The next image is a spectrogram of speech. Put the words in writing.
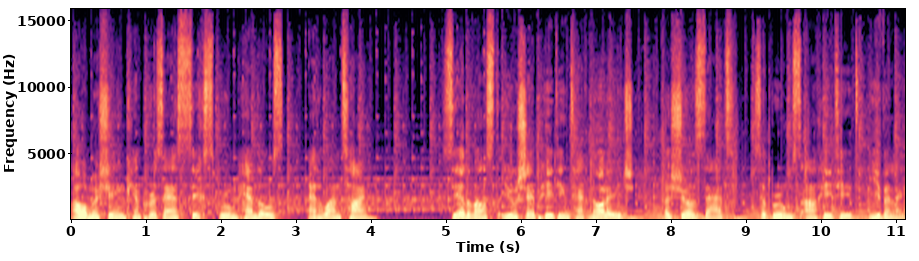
Our machine can process six broom handles at one time. The advanced U-shape heating technology assures that the brooms are heated evenly.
